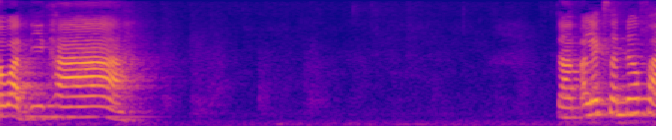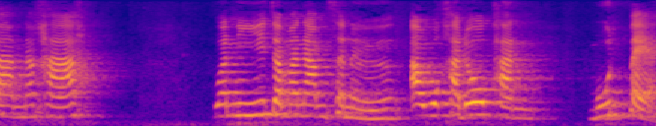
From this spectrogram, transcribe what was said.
สวัสดีค่ะ จากอเล็กซานเดอร์ฟาร์มนะคะ วันนี้จะมานำเสนออะโวคาโดพันธุ์บูทแปด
